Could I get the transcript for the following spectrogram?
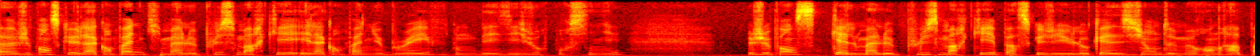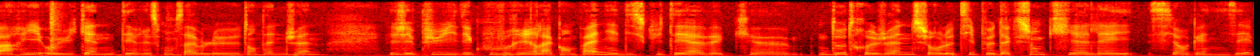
Euh, je pense que la campagne qui m'a le plus marqué est la campagne Brave, donc des 10 jours pour signer. Je pense qu'elle m'a le plus marqué parce que j'ai eu l'occasion de me rendre à Paris au week-end des responsables d'Antenne Jeunes. J'ai pu y découvrir la campagne et discuter avec euh, d'autres jeunes sur le type d'action qui allait s'y organiser.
